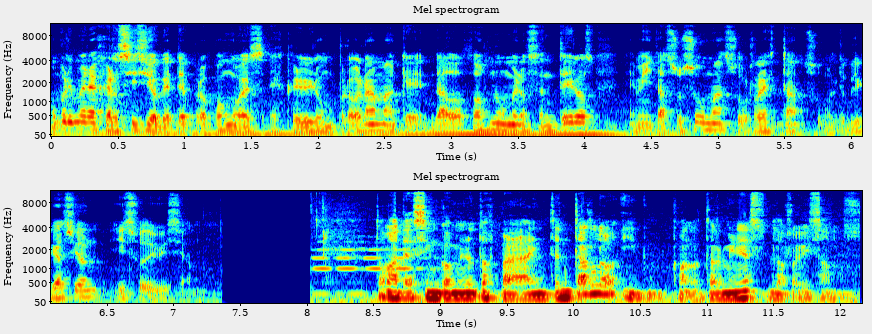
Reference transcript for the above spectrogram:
Un primer ejercicio que te propongo es escribir un programa que, dados dos números enteros, emita su suma, su resta, su multiplicación y su división. Tómate 5 minutos para intentarlo y cuando termines lo revisamos.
